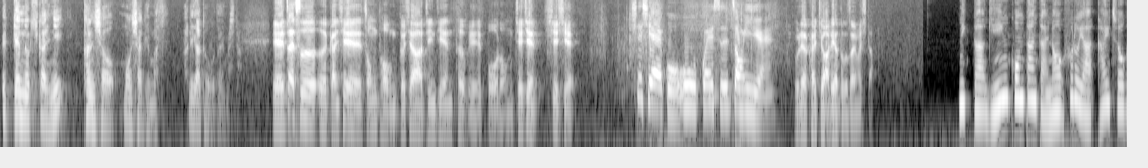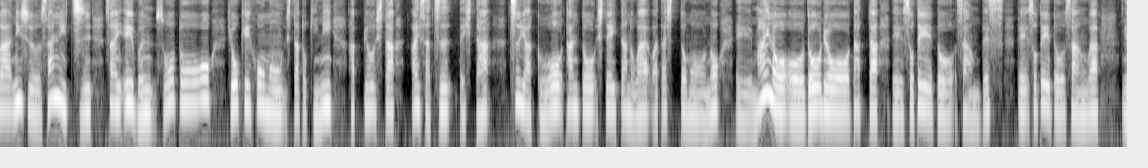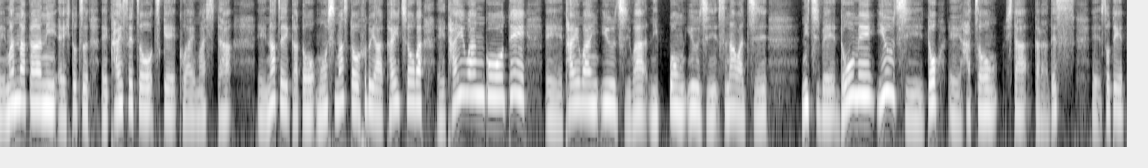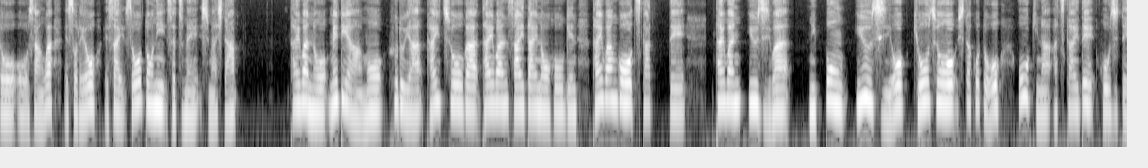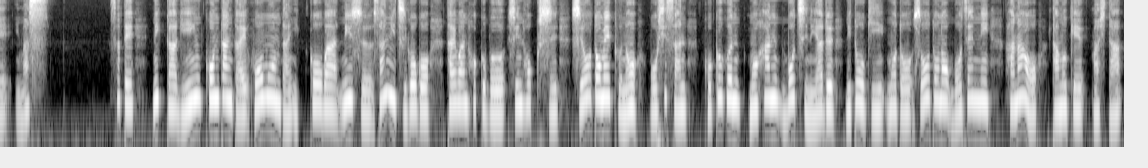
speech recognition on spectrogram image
謁見の機会に感謝を申し上げます。ありがとうございました。也再次感谢总统阁下今天特别拨龙接见，谢谢。谢谢古屋归司众议员。古屋会長ありがとうございました。日華議員懇談会の古谷会長が23日蔡英文総統を表敬訪問した時に発表した挨拶でした。通訳を担当していたのは私どもの、えー、前の同僚だった、えー、ソテードさんです。で、ソテードさんは、えー、真ん中に、えー、一つ、えー、解説を付け加えました。え、なぜかと申しますと、古谷会長は、え、台湾語で、え、台湾有事は日本有事、すなわち、日米同盟有事と、え、発音したからです。えー、ソテートさんはそれを再相当に説明しました。台湾のメディアも古谷会長が台湾最大の方言台湾語を使って台湾有事は日本有事を強調したことを大きな扱いで報じています。さて、日華議員懇談会訪問団一行は23日午後、台湾北部新北市塩留区の五市山国軍模範墓地にある李登輝元総統の墓前に花を手向けました。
